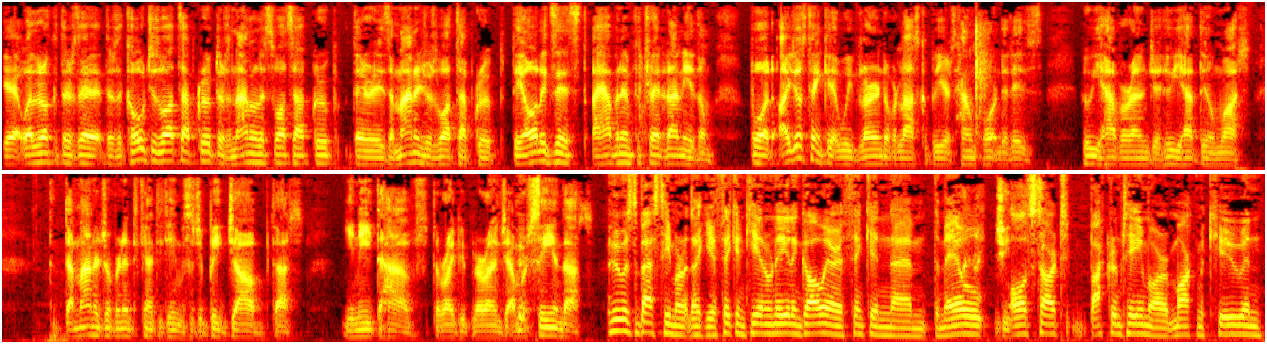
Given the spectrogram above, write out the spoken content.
Yeah, well, look, there's a there's a coaches WhatsApp group, there's an analyst WhatsApp group, there is a managers WhatsApp group. They all exist. I haven't infiltrated any of them, but I just think we've learned over the last couple of years how important it is who you have around you, who you have doing what. The, the manager of an intercounty team is such a big job that you need to have the right people around you, and we're seeing that. Who was the best team? Like you're thinking Cian O'Neill and Galway, or thinking um, the Mayo Gee. All Star t- backroom team, or Mark McHugh in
